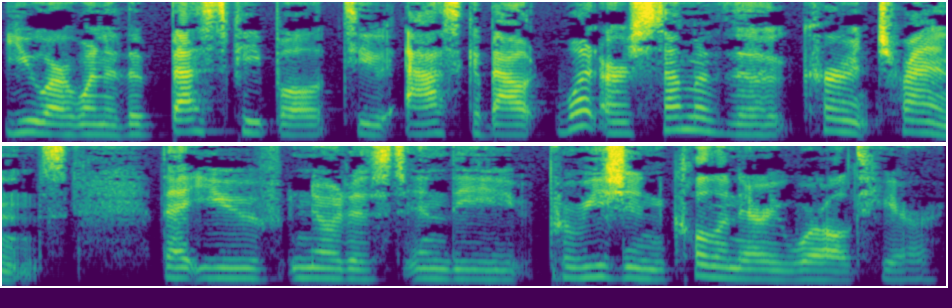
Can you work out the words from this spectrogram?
you are one of the best people to ask about what are some of the current trends that you've noticed in the Parisian culinary world here.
